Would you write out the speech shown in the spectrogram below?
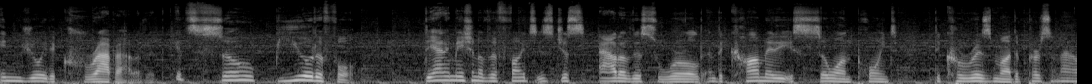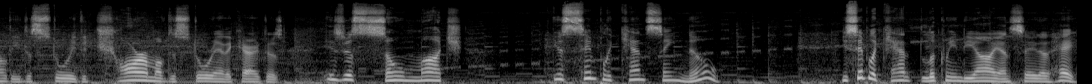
enjoy the crap out of it. It's so beautiful. The animation of the fights is just out of this world, and the comedy is so on point. The charisma, the personality, the story, the charm of the story and the characters is just so much. You simply can't say no. You simply can't look me in the eye and say that, hey,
